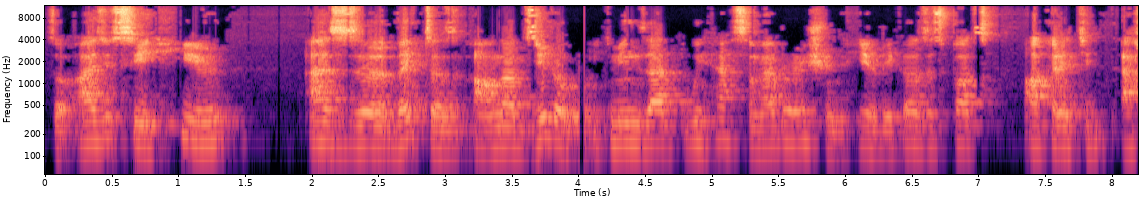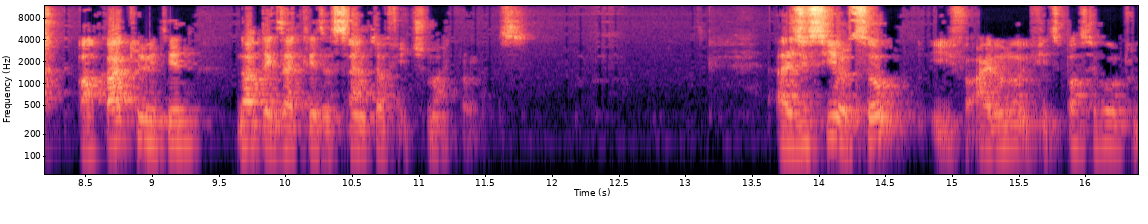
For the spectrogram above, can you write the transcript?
So as you see here, as the vectors are not zero, it means that we have some aberration here because the spots are calculated, are calculated not exactly the center of each microlens. As you see also, if I don't know if it's possible to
